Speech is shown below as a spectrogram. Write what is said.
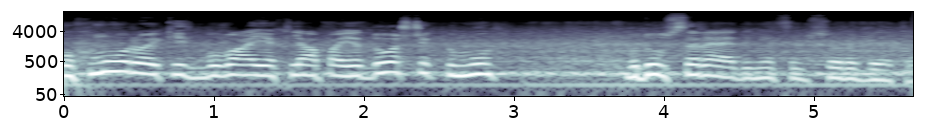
похмуро, якийсь буває, хляпає дощик, тому буду всередині це все робити.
